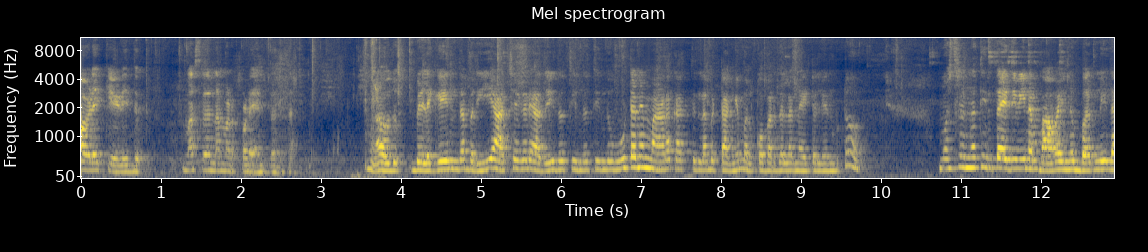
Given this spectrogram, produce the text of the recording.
ಅವಳೇ ಕೇಳಿದ್ದು ಮೊಸರನ್ನ ಮಾಡ್ಕೊಡೆ ಅಂತಂತ. ಹೌದು ಬೆಳಗ್ಗೆಯಿಂದ ಬರೀ ಆಚೆಗಡೆ ಅದು ಇದು ತಿಂದು ತಿಂದು ಊಟನೇ ಮಾಡೋಕ್ಕಾಗ್ತಿಲ್ಲ ಬಟ್ ಹಂಗೆ ಮಲ್ಕೋಬಾರ್ದಲ್ಲ ನೈಟಲ್ಲಿ ಅಂದ್ಬಿಟ್ಟು ಮೊಸರನ್ನ ತಿಂತಾ ಇದ್ದೀವಿ ನಮ್ಮ ಭಾವ ಇನ್ನೂ ಬರಲಿಲ್ಲ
